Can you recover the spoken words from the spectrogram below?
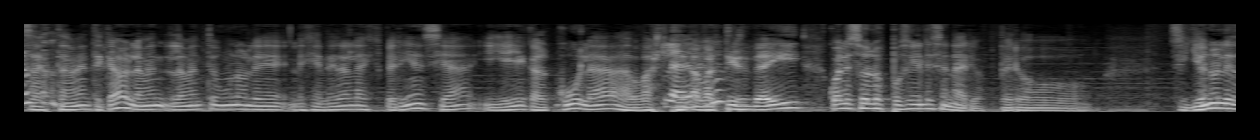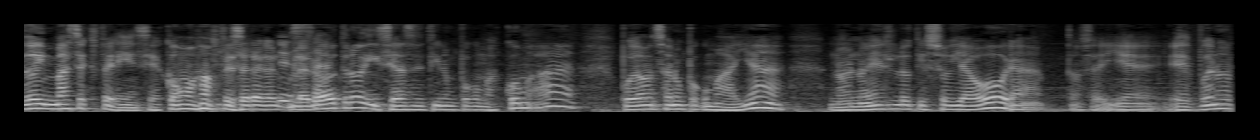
Exactamente, claro, la, mente uno le, le, genera la experiencia y ella calcula a partir de ahí cuáles son los posibles escenarios, pero si yo no le doy más experiencia, ¿cómo va a empezar a calcular otro y se va a sentir un poco más cómodo? Ah, puedo avanzar un poco más allá. No, no es lo que soy ahora. Entonces ahí es, bueno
